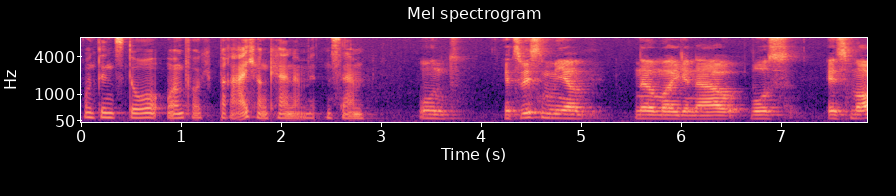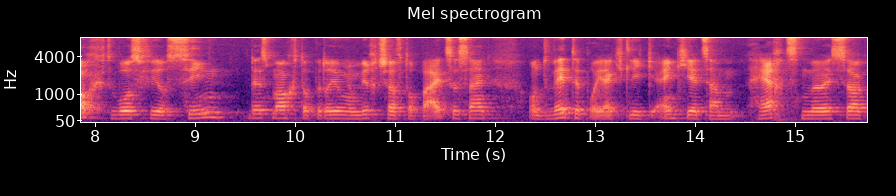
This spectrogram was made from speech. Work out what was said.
und uns da einfach bereichern können mit dem Sam. Und Jetzt wissen wir noch mal genau, was es macht, was für Sinn das macht, bei der jungen Wirtschaft dabei zu sein. Und welches Projekt liegt eigentlich jetzt am Herzen, wo ich sage,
